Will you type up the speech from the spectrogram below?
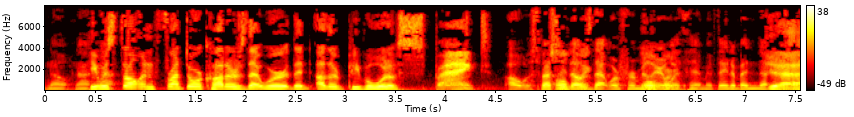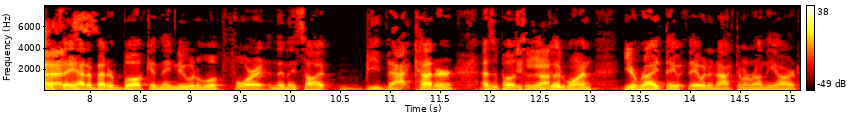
no, not, He not. was throwing front door cutters that were, that other people would have spanked. Oh, especially oh those that were familiar Lord. with him. If they'd have been, yes. you know, if they had a better book and they knew to look for it and then they saw it be that cutter as opposed yeah. to the good one, you're right. They, they would have knocked him around the yard.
